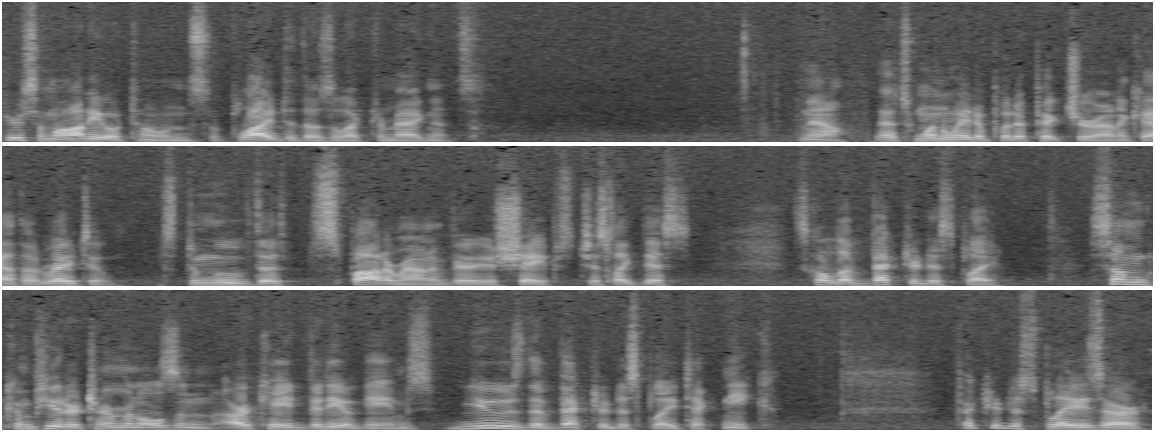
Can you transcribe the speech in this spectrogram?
Here's some audio tones applied to those electromagnets. Now, that's one way to put a picture on a cathode ray tube. It's to move the spot around in various shapes, just like this. It's called a vector display. Some computer terminals and arcade video games use the vector display technique. Vector displays are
